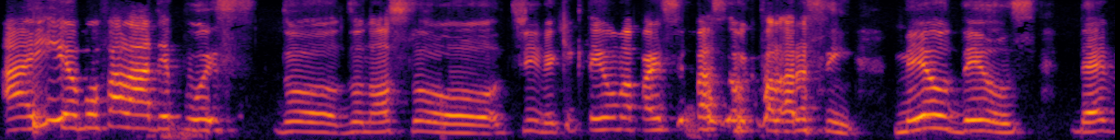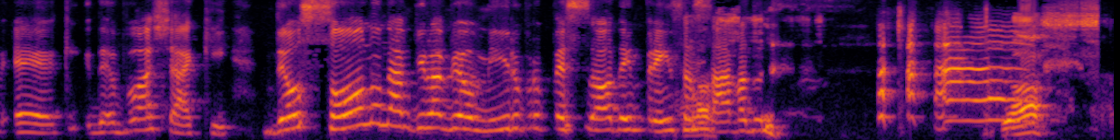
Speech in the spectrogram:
aí eu vou falar depois do, do nosso time aqui, que tem uma participação que falaram assim: Meu Deus, Deve, é, eu vou achar aqui. Deu sono na Vila Belmiro para o pessoal da imprensa Nossa. sábado. Nossa!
